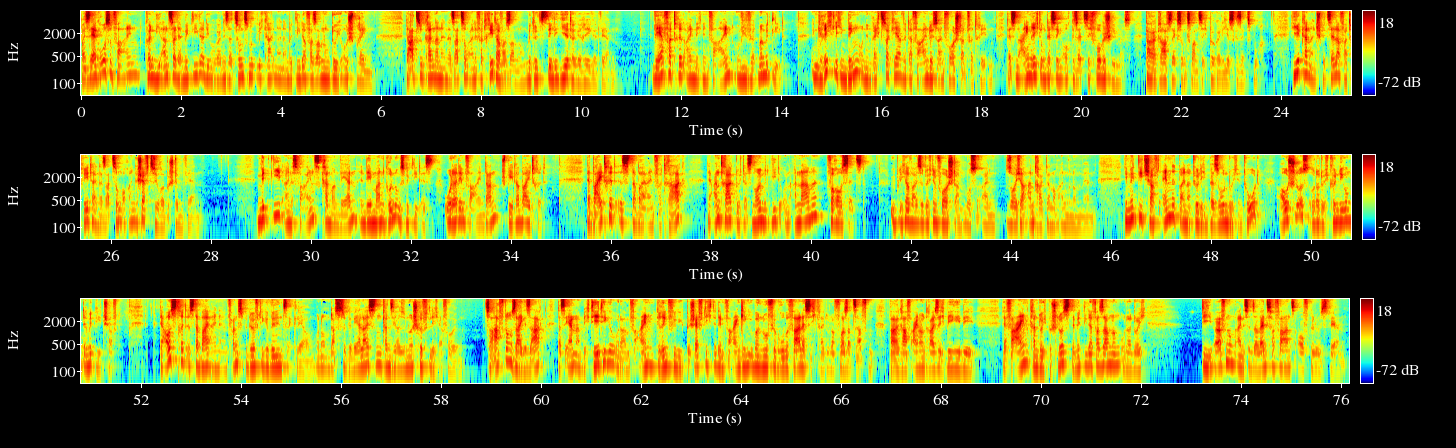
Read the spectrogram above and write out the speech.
Bei sehr großen Vereinen können die Anzahl der Mitglieder die Organisationsmöglichkeiten einer Mitgliederversammlung durchaus sprengen. Dazu kann dann in der Satzung eine Vertreterversammlung mittels Delegierter geregelt werden. Wer vertritt eigentlich den Verein und wie wird man Mitglied? In gerichtlichen Dingen und im Rechtsverkehr wird der Verein durch seinen Vorstand vertreten, dessen Einrichtung deswegen auch gesetzlich vorgeschrieben ist. Paragraph 26 Bürgerliches Gesetzbuch. Hier kann als spezieller Vertreter in der Satzung auch ein Geschäftsführer bestimmt werden. Mitglied eines Vereins kann man werden, indem man Gründungsmitglied ist oder dem Verein dann später beitritt. Der Beitritt ist dabei ein Vertrag, der Antrag durch das Neumitglied und Annahme voraussetzt. Üblicherweise durch den Vorstand muss ein solcher Antrag dann noch angenommen werden. Die Mitgliedschaft endet bei natürlichen Personen durch den Tod, Ausschluss oder durch Kündigung der Mitgliedschaft. Der Austritt ist dabei eine empfangsbedürftige Willenserklärung und um das zu gewährleisten, kann sie also nur schriftlich erfolgen. Zur Haftung sei gesagt, dass ehrenamtlich Tätige oder im Verein geringfügig Beschäftigte dem Verein gegenüber nur für grobe Fahrlässigkeit oder Vorsatz haften. Paragraph 31 BGB. Der Verein kann durch Beschluss der Mitgliederversammlung oder durch die Öffnung eines Insolvenzverfahrens aufgelöst werden.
